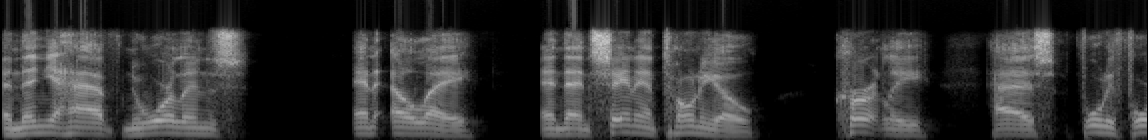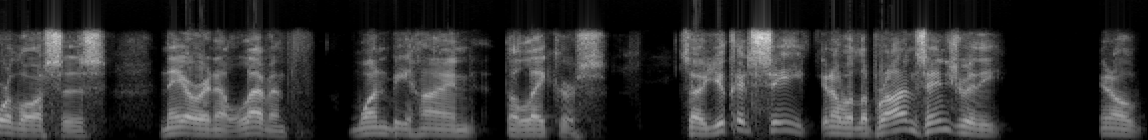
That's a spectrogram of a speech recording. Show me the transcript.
And then you have New Orleans and LA. And then San Antonio currently has 44 losses, and they are in 11th, one behind the Lakers. So you could see, you know, with LeBron's injury, you know,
